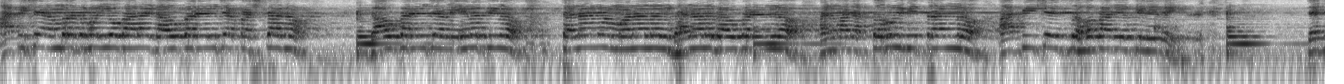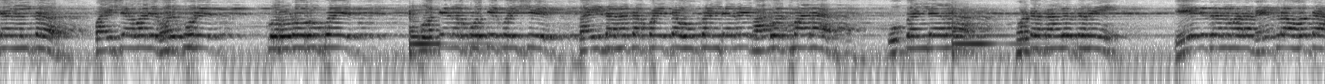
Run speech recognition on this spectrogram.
अतिशय अमृतमय योग आलाय गावकऱ्यांच्या कष्टानं गावकऱ्यांच्या मेहनतीनं तनानं मनानं धनानं गावकऱ्यांना आणि माझ्या तरुण मित्रांनं अतिशय सहकार्य केलेले. त्याच्यानंतर पैशावाले भरपूर आहेत करोडो रुपये पोत्यानं पोते पैसे काही जणांचा पैसा उकंड्या नाही भागवत महाराज. उकंड्यानं खोट सांगत नाही. एक जण मला भेटला होता.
